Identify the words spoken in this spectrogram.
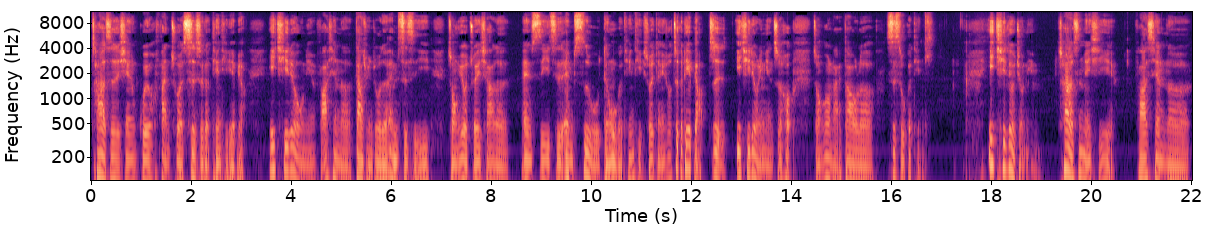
查尔斯先规范出了四十个天体列表。一七六五年发现了大群座的 M 四十一，总又追加了 M 四一至 M 四五等五个天体，所以等于说这个列表自一七六零年之后，总共来到了四十五个天体。一七六九年，查尔斯梅西耶发现了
